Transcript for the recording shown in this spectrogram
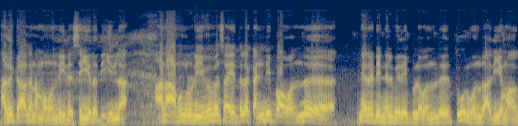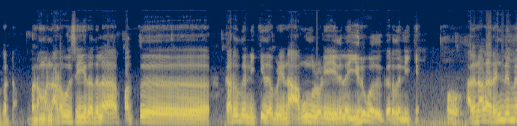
அதுக்காக நம்ம வந்து இதை செய்யறது இல்லை. ஆனால் அவங்களுடைய விவசாயத்தில் கண்டிப்பாக வந்து நேரடி நெல் விதைப்பில் வந்து தூர் வந்து அதிகமாக கட்டும். இப்போ நம்ம நடவு செய்கிறதுல பத்து கருது நிற்கிது அப்படின்னா அவங்களுடைய இதில் இருபது கருது நிற்கும் ஓ. அதனால ரெண்டுமே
